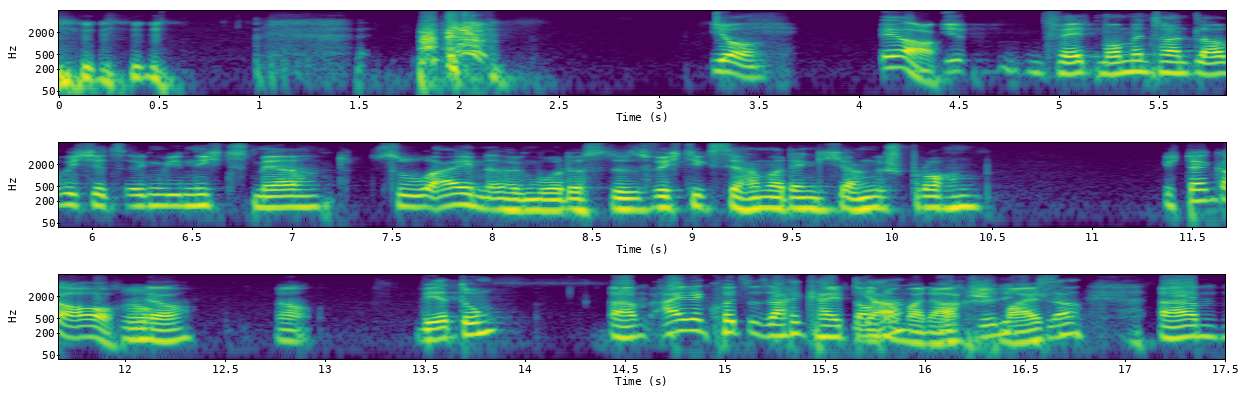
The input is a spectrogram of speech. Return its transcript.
ja. Ja. Mir fällt momentan, glaube ich, jetzt irgendwie nichts mehr zu ein irgendwo. Das, das Wichtigste haben wir, denke ich, angesprochen. Ich denke auch, ja. ja. ja. Wertung? Ähm, eine kurze Sache kann ich doch ja, nochmal nachschmeißen. Ähm,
